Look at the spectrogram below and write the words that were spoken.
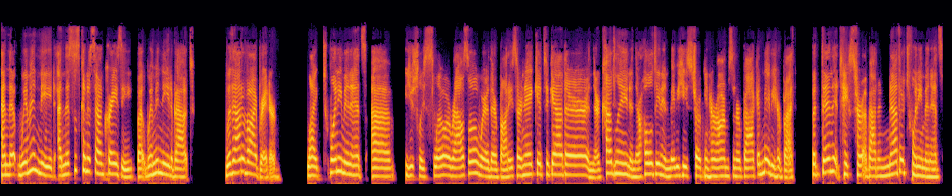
and that women need, and this is going to sound crazy, but women need about, without a vibrator, like 20 minutes of usually slow arousal where their bodies are naked together and they're cuddling and they're holding, and maybe he's stroking her arms and her back and maybe her butt. But then it takes her about another 20 minutes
